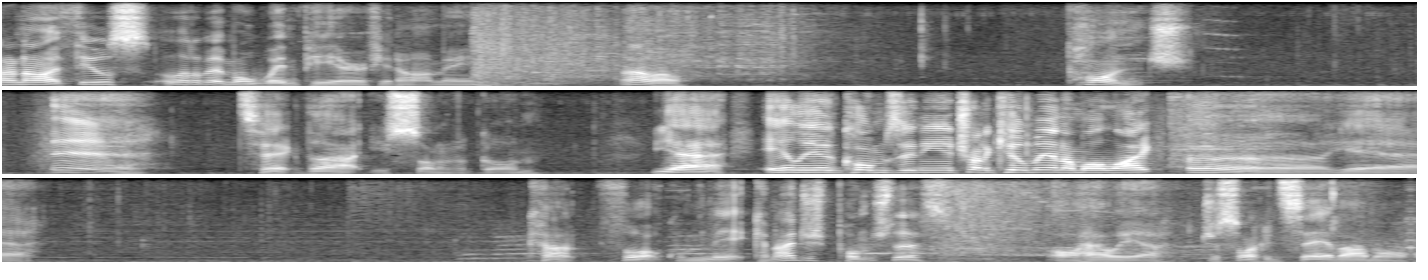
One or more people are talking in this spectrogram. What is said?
I don't know, it feels a little bit more wimpier, if you know what I mean. Oh well. Punch. Eh. Take that, you son of a gun. Yeah, alien comes in here trying to kill me and I'm all like, uh, yeah. Can't fuck with me. Can I just punch this? Oh, hell yeah. Just so I can save ammo.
